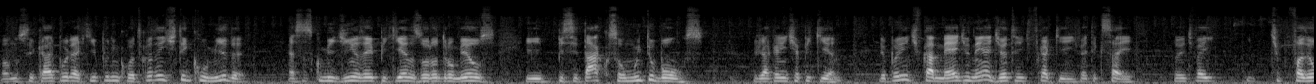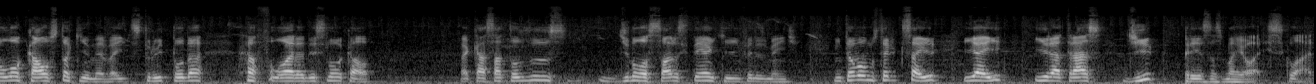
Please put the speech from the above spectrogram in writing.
Vamos ficar por aqui por enquanto. Quando a gente tem comida, essas comidinhas aí pequenas, orodromeus e piscitacos são muito bons, já que a gente é pequeno. Depois a gente ficar médio, nem adianta a gente ficar aqui, a gente vai ter que sair. Então a gente vai, tipo, fazer o holocausto aqui, né? Vai destruir toda a flora desse local. Vai caçar todos os dinossauros que tem aqui, infelizmente. Então vamos ter que sair e aí ir atrás de presas maiores, claro.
